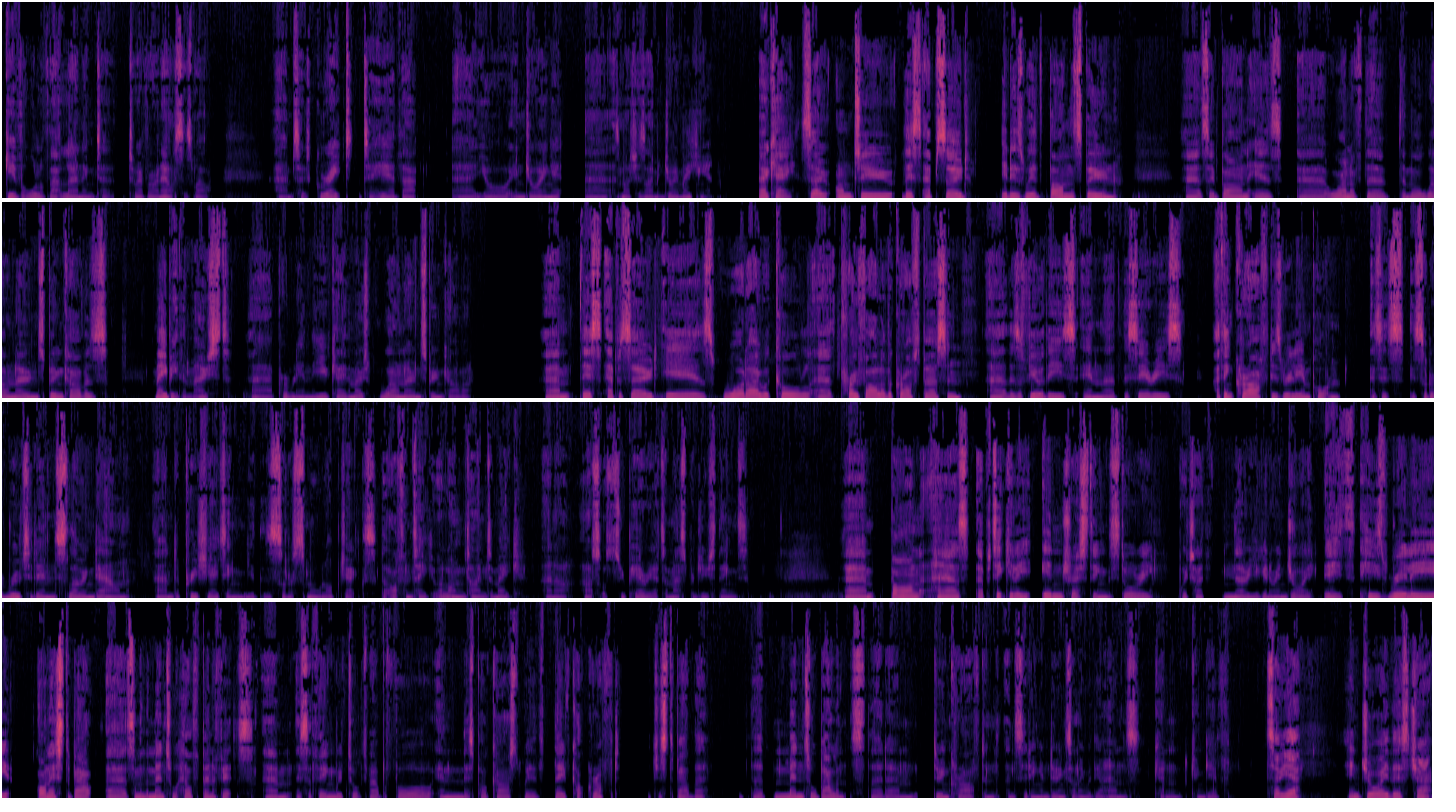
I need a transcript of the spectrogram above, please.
give all of that learning to, to everyone else as well. Um, so it's great to hear that uh, you're enjoying it uh, as much as I'm enjoying making it. Okay, so on to this episode. It is with Barn the Spoon. Uh, so Barn is uh, one of the, the more well-known spoon carvers, maybe the most, uh, probably in the UK, the most well-known spoon carver. Um, this episode is what I would call a profile of a craftsperson. Uh, there's a few of these in the, the series. I think craft is really important as it's it's sort of rooted in slowing down and appreciating the sort of small objects that often take a long time to make and are, are sort of superior to mass produced things. Um, Barn has a particularly interesting story which I know you're going to enjoy. He's he's really honest about uh, some of the mental health benefits. Um, it's a thing we've talked about before in this podcast with Dave Cockcroft, just about the the mental balance that um, doing craft and, and sitting and doing something with your hands can can give. So yeah, enjoy this chat.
